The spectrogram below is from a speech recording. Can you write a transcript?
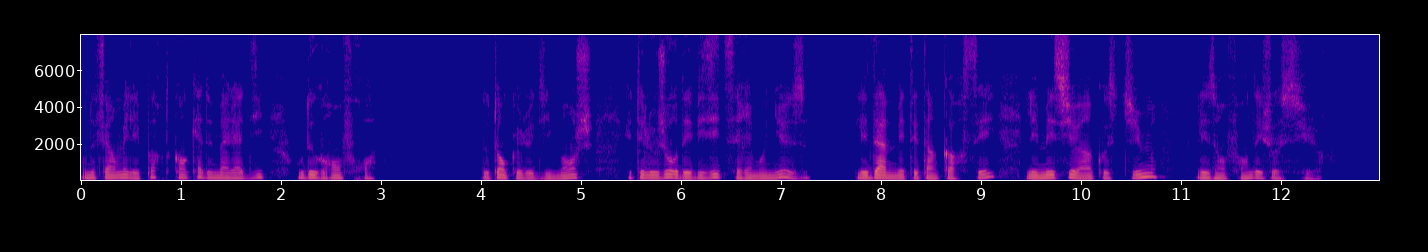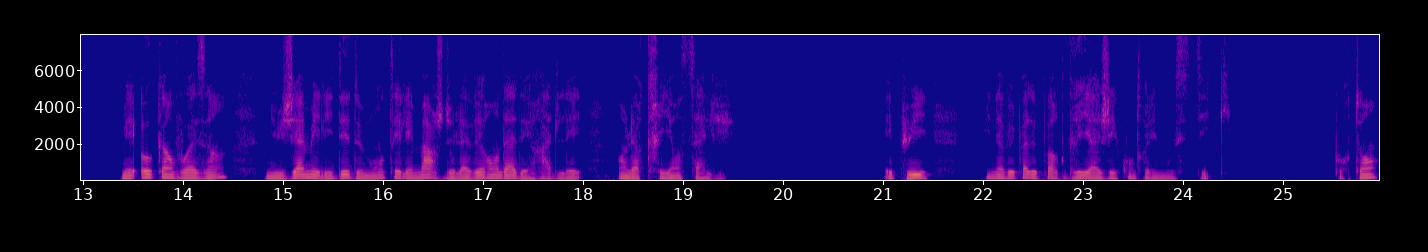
On ne fermait les portes qu'en cas de maladie ou de grand froid. D'autant que le dimanche était le jour des visites cérémonieuses. Les dames mettaient un corset, les messieurs un costume, les enfants des chaussures. Mais aucun voisin n'eut jamais l'idée de monter les marches de la véranda des Radley en leur criant salut. Et puis, il n'avait pas de porte grillagée contre les moustiques. Pourtant,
